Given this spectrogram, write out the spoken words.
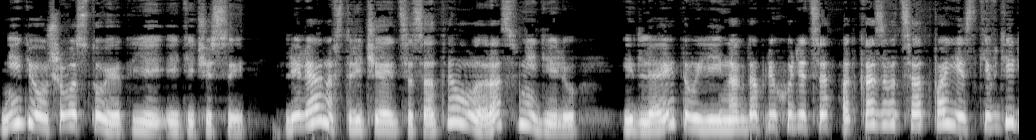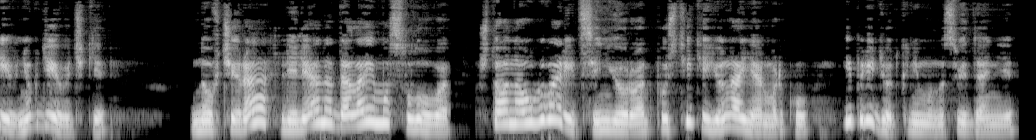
Недешево стоят ей эти часы. Лилиана встречается с Отелло раз в неделю, и для этого ей иногда приходится отказываться от поездки в деревню к девочке. Но вчера Лилиана дала ему слово, что она уговорит сеньору отпустить ее на ярмарку и придет к нему на свидание.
